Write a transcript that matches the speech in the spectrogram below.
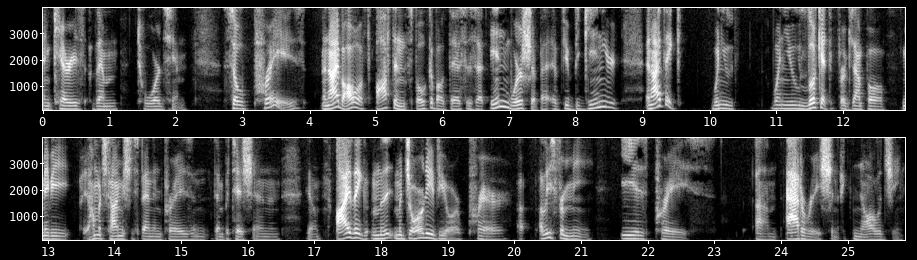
and carries them towards Him." So praise, and I've often spoke about this, is that in worship, uh, if you begin your, and I think when you when you look at, for example, maybe how much time you should spend in praise and then petition? And you know i think ma- majority of your prayer uh, at least for me is praise um, adoration acknowledging.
